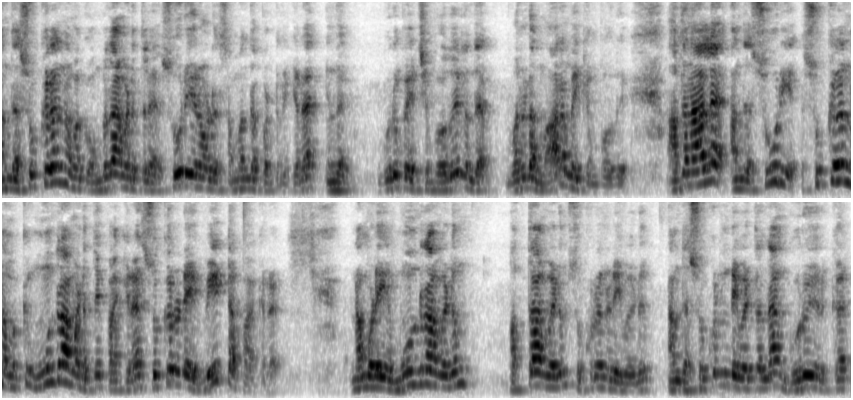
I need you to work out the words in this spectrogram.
அந்த சுக்கரன் நமக்கு ஒன்பதாம் இடத்துல சூரியனோடு சம்பந்தப்பட்டிருக்கிற இந்த குரு பயிற்சி போது இல்லை இந்த வருடம் ஆரம்பிக்கும் போது அதனால் அந்த சூரிய சுக்கரன் நமக்கு மூன்றாம் இடத்தை பார்க்கிறார். சுக்கிரனுடைய வீட்டை பார்க்குற நம்முடைய மூன்றாம் வீடும் பத்தாம் வீடும் சுக்கிரனுடைய வீடு. அந்த சுக்கரனுடைய வீட்டில் தான் குரு இருக்கார்.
